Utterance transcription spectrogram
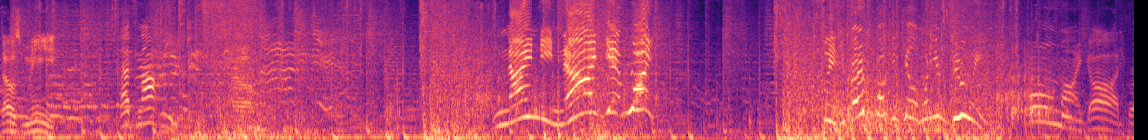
That was me. That's not me. 99? Get what? Please, you better fucking kill him. What are you doing? Oh my god, bro.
